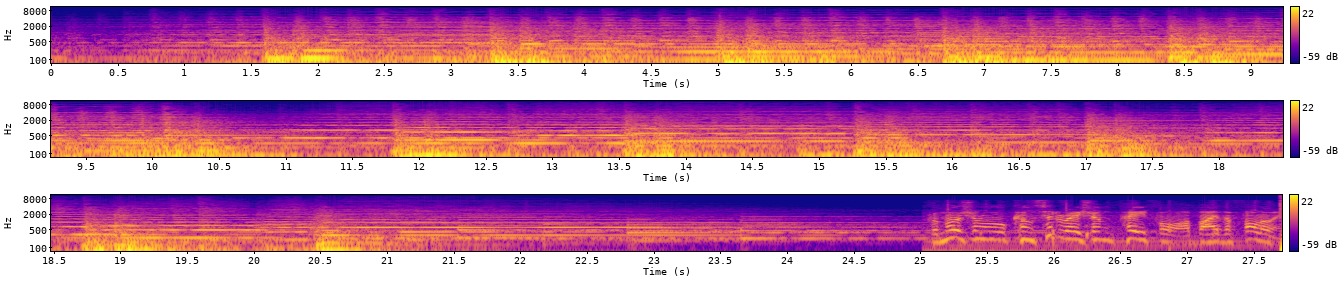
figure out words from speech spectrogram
Promotional consideration paid for by the following.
